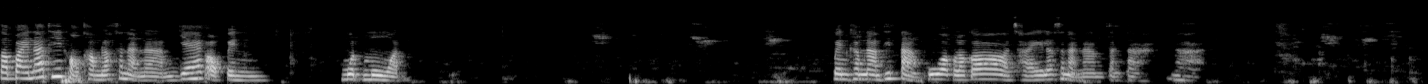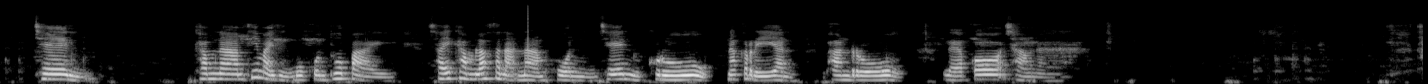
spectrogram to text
ต่อไปหน้าที่ของคำลักษณะนามแยกออกเป็นหมวดหมวด เป็นคำนามที่ต่างพวกแล้วก็ใช้ลักษณะนามต่างๆนะคะ เช่น คำนามที่หมายถึงบุคคลทั่วไป ใช้คำลักษณะนามคน เช่น ครู นักเรียน พานโรง แล้วก็ชาวนาค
